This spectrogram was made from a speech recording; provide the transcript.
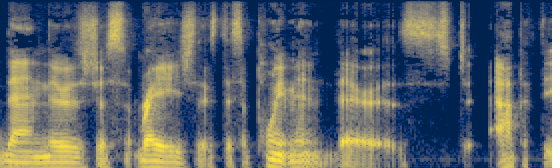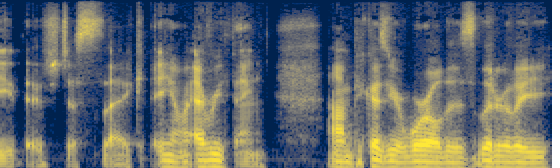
then there's just rage there's disappointment there's apathy there's just like you know everything um, because your world is literally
